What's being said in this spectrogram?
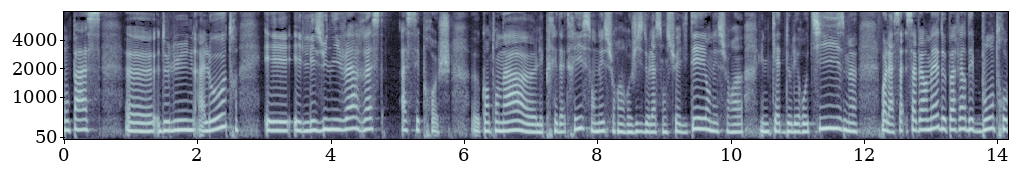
on passe de l'une à l'autre et, et, les univers restent assez proche. Euh, quand on a euh, les prédatrices, on est sur un registre de la sensualité, on est sur euh, une quête de l'érotisme. Voilà, ça, permet de ne pas faire des bons trop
